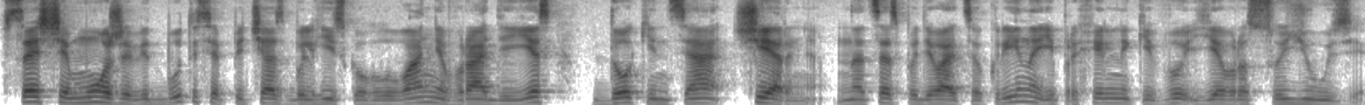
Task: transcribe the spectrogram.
все ще може відбутися під час бельгійського головування в Раді ЄС до кінця червня. На це сподівається Україна і прихильники в Євросоюзі.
